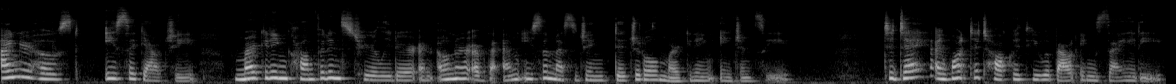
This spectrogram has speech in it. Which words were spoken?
I'm your host, Isa Gauchi, marketing confidence cheerleader and owner of the MISA Messaging Digital Marketing Agency. Today, I want to talk with you about anxiety.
